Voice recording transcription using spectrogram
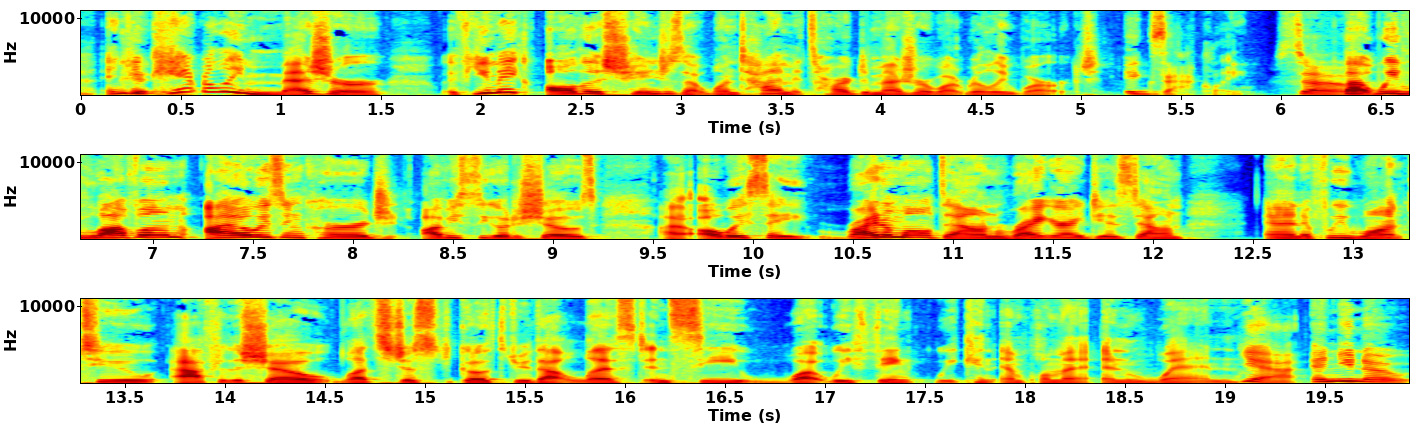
Yeah, and you can't really measure if you make all those changes at one time. It's hard to measure what really worked. Exactly. So, But we love them. I always encourage, obviously, go to shows. I always say, write them all down, write your ideas down. And if we want to, after the show, let's just go through that list and see what we think we can implement and when. Yeah, and you know,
